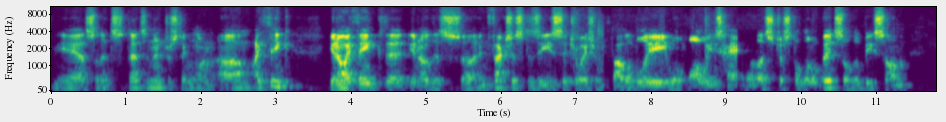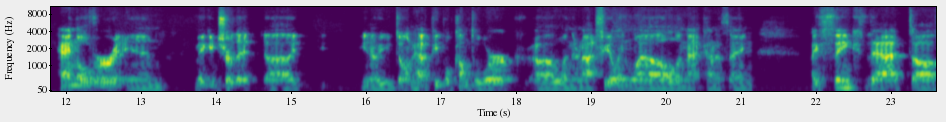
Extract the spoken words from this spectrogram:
Yeah, so that's that's an interesting one. Um, I think you know, I think that, you know, this uh, infectious disease situation probably will always hang with us just a little bit. So there'll be some hangover in making sure that, uh, you know, you don't have people come to work uh, when they're not feeling well and that kind of thing. I think that uh,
